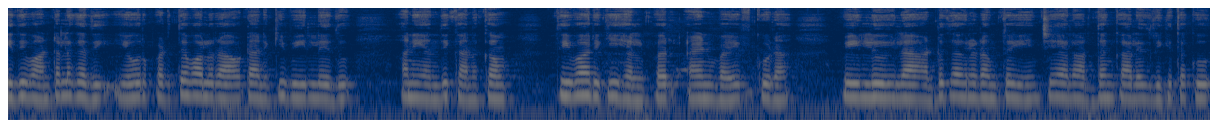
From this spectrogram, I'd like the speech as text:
ఇది వంటల గది. ఎవరు పడితే వాళ్ళు రావడానికి వీల్లేదు అని అంది కనకం. తివారికి హెల్పర్ అండ్ వైఫ్ కూడా. వీళ్ళు ఇలా అడ్డు తగలడంతో ఏం చేయాలో అర్థం కాలేదు లిఖితకు.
